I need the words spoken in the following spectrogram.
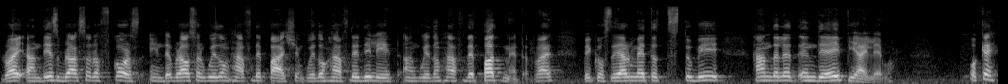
right? And this browser, of course, in the browser we don't have the patch, we don't have the delete, and we don't have the path method, right? Because they are methods to be handled in the API level. Okay,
